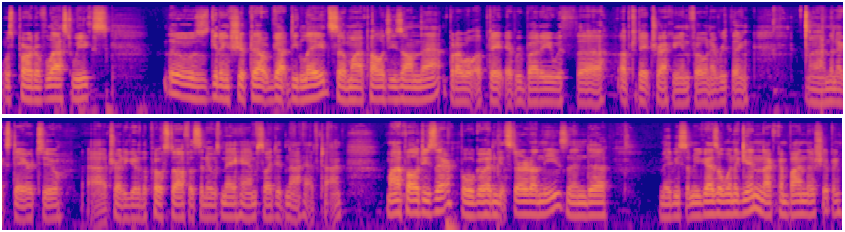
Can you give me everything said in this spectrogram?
was part of last week's. Those getting shipped out got delayed, so my apologies on that. But I will update everybody with uh, up-to-date tracking info and everything uh, in the next day or two. Uh, tried to go to the post office and it was mayhem, so I did not have time. My apologies there, but we'll go ahead and get started on these, and uh, maybe some of you guys will win again, and I combine those shipping.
